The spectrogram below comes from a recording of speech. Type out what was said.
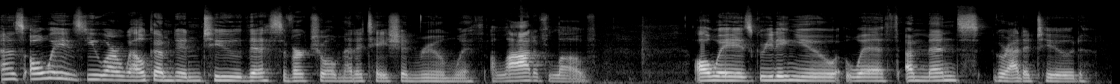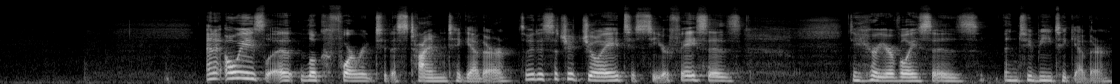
As always, you are welcomed into this virtual meditation room with a lot of love. Always greeting you with immense gratitude. And I always uh, look forward to this time together. So it is such a joy to see your faces, to hear your voices, and to be together.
